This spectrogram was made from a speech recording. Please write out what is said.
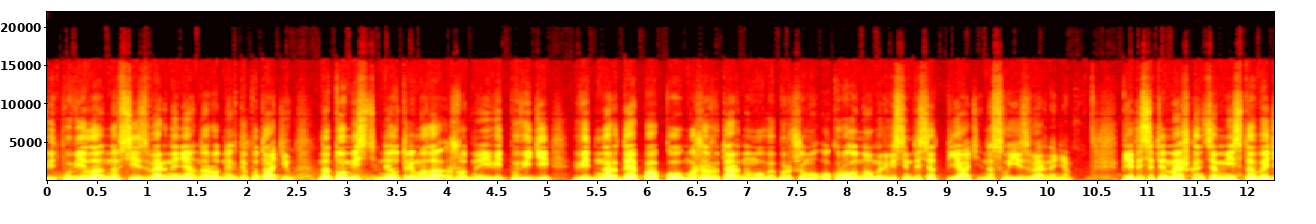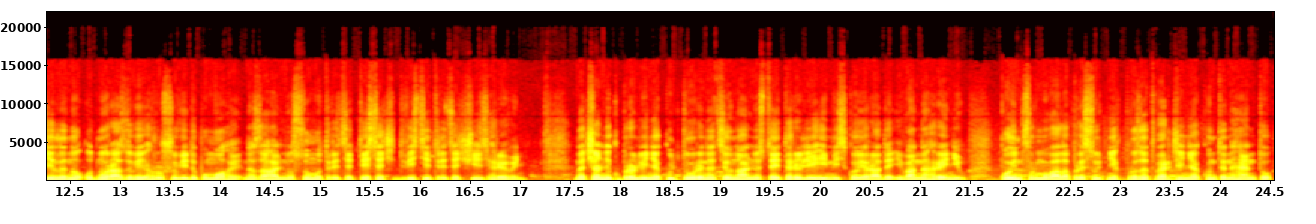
відповіла на всі звернення народних депутатів. Натомість не отримала жодної відповіді від нардепа по мажоритарному виборчому округу номер 85 на свої звернення. 50 мешканцям міста виділено одноразові грошові допомоги на загальну суму 30 тисяч 236 гривень. Начальник управління культури, національностей та релігії міської ради Іванна Гринів поінформувала присутніх про затвердження контингенту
